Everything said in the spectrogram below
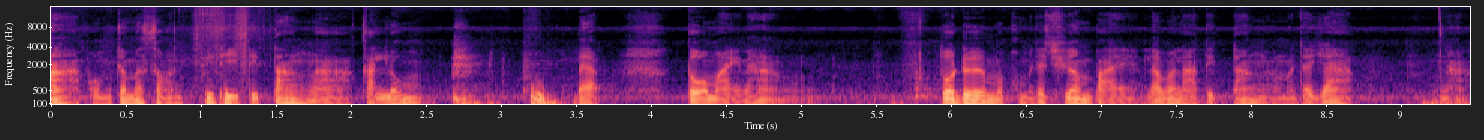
อ่าผมจะมาสอนวิธีติดตั้งอ่าการล้ม แบบตัวใหม่นะฮะตัวเดิมผมจะเชื่อมไป แล้วเวลาติดตั้งมันจะยากนะฮะ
